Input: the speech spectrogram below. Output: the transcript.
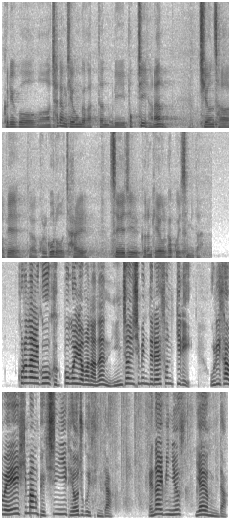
그리고 어, 차량 지원과 같은 우리 복지 현안 지원 사업에 자, 골고루 잘 쓰여질 그런 계획을 갖고 있습니다. 코로나19 극복을 염원하는 인천 시민들의 손길이 우리 사회의 희망 백신이 되어주고 있습니다. NIB 뉴스 이하영입니다.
